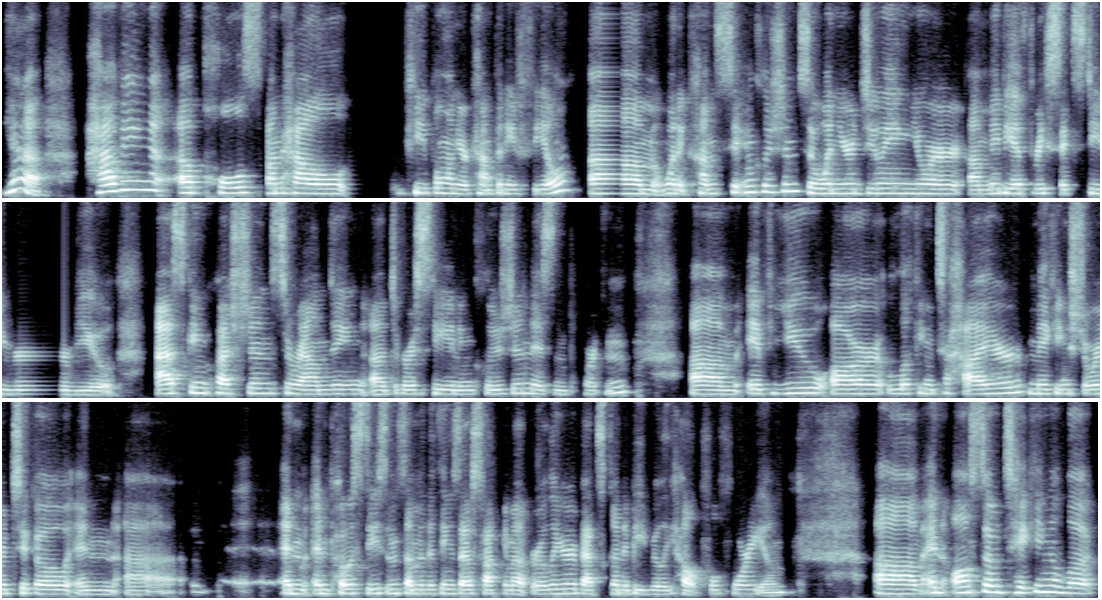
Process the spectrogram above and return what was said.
Yeah, having a pulse on how people in your company feel um, when it comes to inclusion. So when you're doing your um, maybe a 360 review, asking questions surrounding uh, diversity and inclusion is important. Um, if you are looking to hire, making sure to go and uh, and, and post these and some of the things I was talking about earlier, that's going to be really helpful for you. Um, and also taking a look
